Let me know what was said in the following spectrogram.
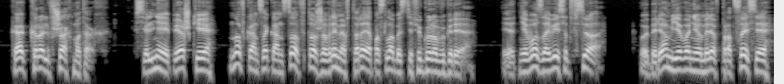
— как король в шахматах сильнее пешки, но в конце концов в то же время вторая по слабости фигура в игре. И от него зависит всё. Уберём его, не умерев в процессе,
